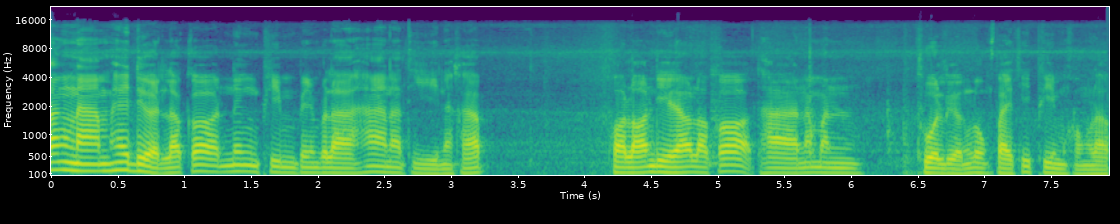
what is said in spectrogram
ตั้งน้ำให้เดือดแล้วก็นึ่งพิมพ์เป็นเวลา 5 นาทีนะครับ พอร้อนดีแล้วเราก็ทาน้ำมันถั่วเหลืองลงไปที่พิมพ์ของเรา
